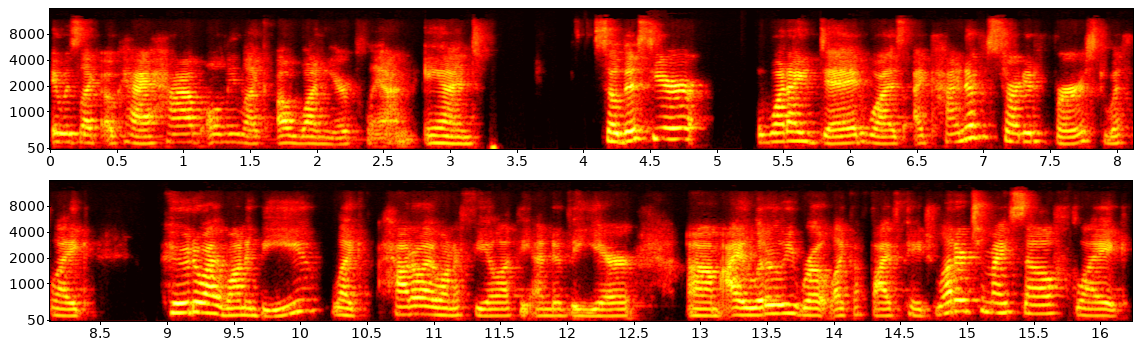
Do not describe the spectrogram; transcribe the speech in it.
it was like, okay, I have only like a one year plan. And so this year, what I did was I kind of started first with like, who do I want to be? Like, how do I want to feel at the end of the year? Um, I literally wrote like a five page letter to myself, like,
